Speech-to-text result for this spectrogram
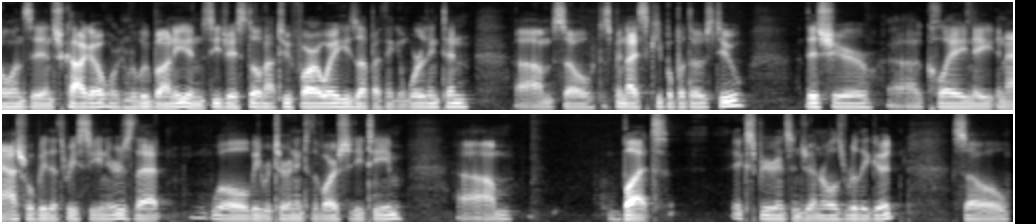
Nolan's in Chicago working for Blue Bunny, and CJ's still not too far away. He's up, I think, in Worthington. Um, so just been nice to keep up with those two. This year, uh, Clay, Nate, and Ash will be the three seniors that will be returning to the varsity team. Um, but experience in general is really good. So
